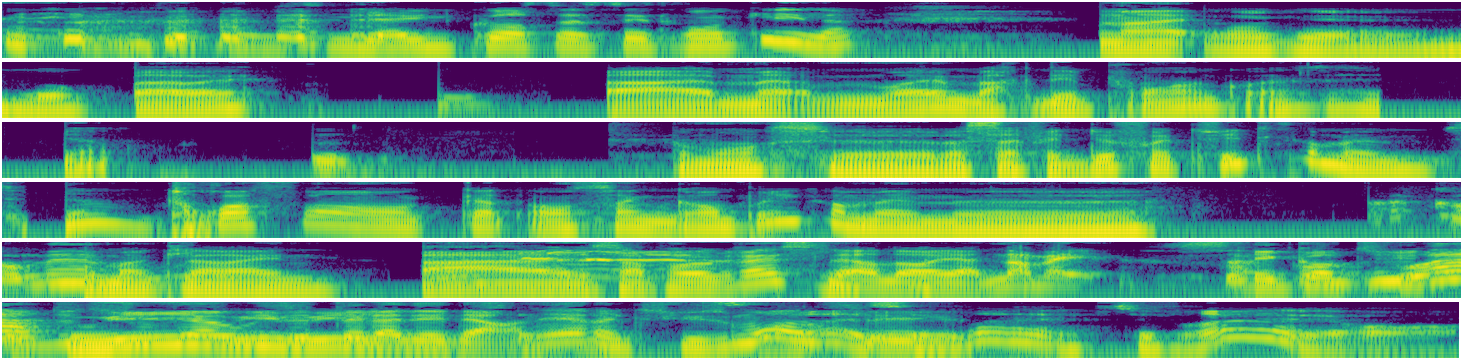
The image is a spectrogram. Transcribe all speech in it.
il a une course assez tranquille. Hein. Ouais. Donc euh, bon. Bah ouais. Ah ouais, marque des points quoi. Comment bah, ça fait deux fois de suite quand même, c'est bien. Trois fois en, quatre, en cinq Grands Prix quand même. Euh... Ah, quand même. McLaren. Ah, ça progresse l'air de rien. Non mais, et quand tu, quand tu te souviens où ils étaient l'année dernière, excuse-moi. C'est vrai, c'est vrai. Oh,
